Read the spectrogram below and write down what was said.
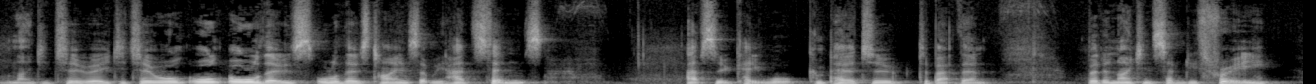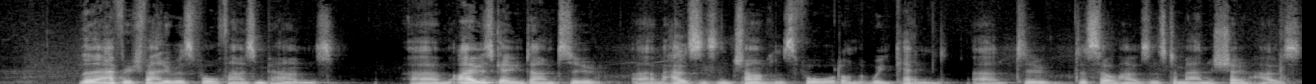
92, 82, all, all, all, of those, all of those times that we had since, absolute cakewalk compared to, to back then. But in 1973, the average value was £4,000. Um, I was going down to um, houses in Chandler's Ford on the weekend uh, to, to sell houses to man a show house.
